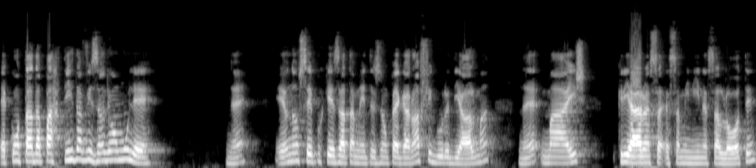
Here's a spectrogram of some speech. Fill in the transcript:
é contado a partir da visão de uma mulher. Né? Eu não sei porque exatamente eles não pegaram a figura de Alma, né, mas criaram essa, essa menina, essa Lotte,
